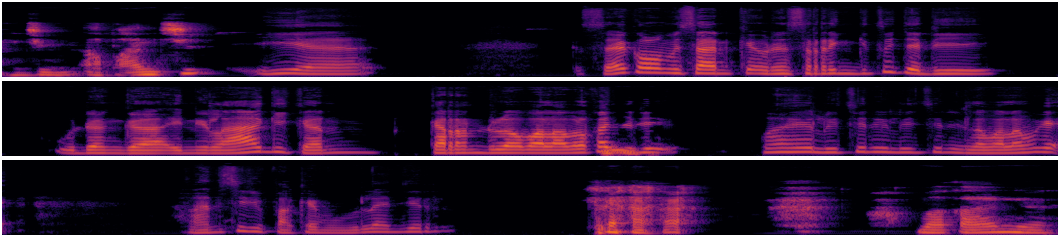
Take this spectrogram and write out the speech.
anjing apaan sih? iya. Saya kalau misalnya kayak udah sering gitu jadi udah nggak ini lagi kan. Karena dulu awal-awal kan Hmm. jadi wah ya lucu nih lucu nih lama-lama kayak apaan sih dipakai mulu anjir. Makanya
